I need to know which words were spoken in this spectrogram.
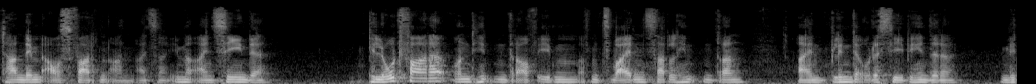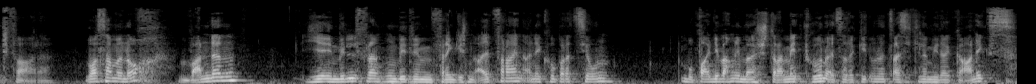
Tandem-Ausfahrten an. Also immer ein sehender Pilotfahrer und hinten drauf eben auf dem zweiten Sattel hinten dran ein blinder oder sehbehinderter Mitfahrer. Was haben wir noch? Wandern. Hier in Mittelfranken mit dem Fränkischen Albverein eine Kooperation. Wobei die machen immer stramme Touren, also da geht unter 30 Kilometer gar nichts.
